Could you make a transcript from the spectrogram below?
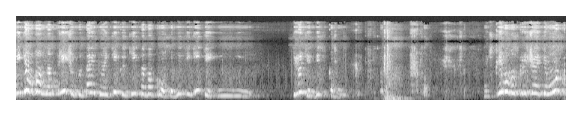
Мы идем вам навстречу, пытаясь найти какие-то вопросы. Вы сидите и стрете здесь в коммуне. Значит, либо вы включаете мозг,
